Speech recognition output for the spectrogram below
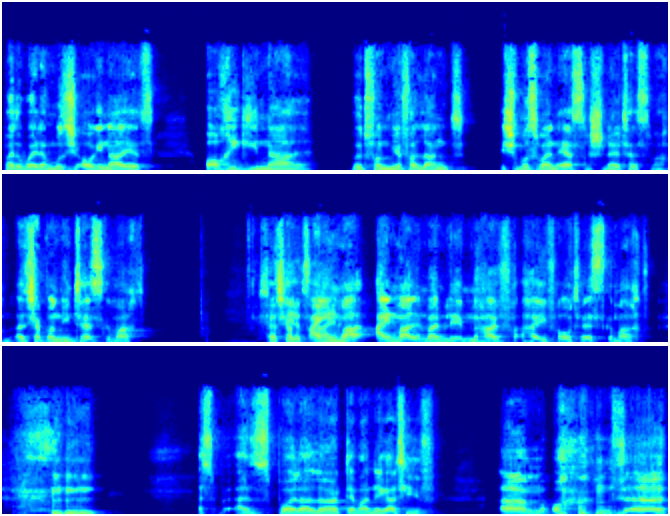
By the way, da muss ich original jetzt, original wird von mir verlangt, ich muss meinen ersten Schnelltest machen. Also ich habe noch nie einen Test gemacht. Ich, ich habe einmal, einmal in meinem Leben einen HIV-Test gemacht. also Spoiler Alert, der war negativ. Ähm, und äh,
